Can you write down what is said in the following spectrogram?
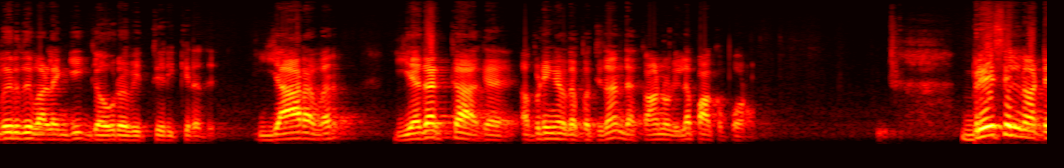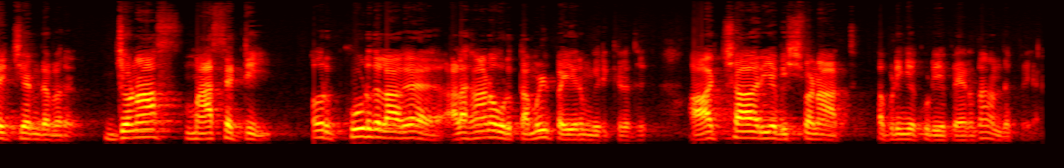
விருது வழங்கி கௌரவித்திருக்கிறது. யார் அவர்? எதற்காக? அப்படிங்கிறத பத்தி தான் இந்த காணொளியில பார்க்க போறோம். பிரேசில் நாட்டைச் சேர்ந்தவர் ஜொனாஸ் மாசட்டி. அவர் கூடுதலாக அழகான ஒரு தமிழ் பெயரும் இருக்கிறது. ஆச்சாரிய விஸ்வநாத் அப்படிங்கக்கூடிய பெயர் தான் அந்த பெயர்.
